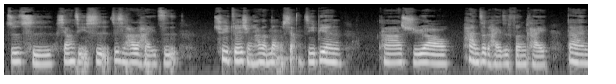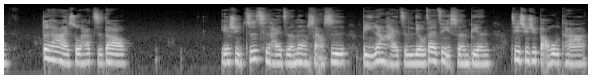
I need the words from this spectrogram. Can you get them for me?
支持香吉士，支持他的孩子去追寻他的梦想，即便他需要和这个孩子分开，但对他来说，他知道。也许支持孩子的梦想是比让孩子留在自己身边继续去保护他，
